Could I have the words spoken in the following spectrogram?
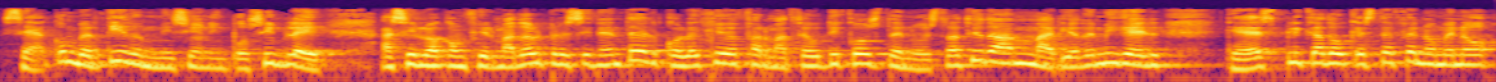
se ha convertido en misión imposible. Así lo ha confirmado el presidente del Colegio de Farmacéuticos de nuestra ciudad, Mario de Miguel, que ha explicado que este fenómeno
